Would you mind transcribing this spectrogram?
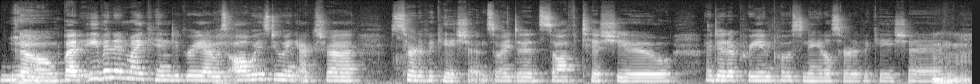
yeah. no. But even in my kin degree, I was always doing extra certification. So I did soft tissue. I did a pre and postnatal certification.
